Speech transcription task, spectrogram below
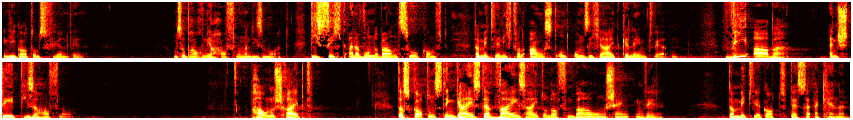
in die Gott uns führen will. Und so brauchen wir Hoffnung an diesem Ort, die Sicht einer wunderbaren Zukunft, damit wir nicht von Angst und Unsicherheit gelähmt werden. Wie aber entsteht diese Hoffnung? Paulus schreibt, dass Gott uns den Geist der Weisheit und Offenbarung schenken will, damit wir Gott besser erkennen.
